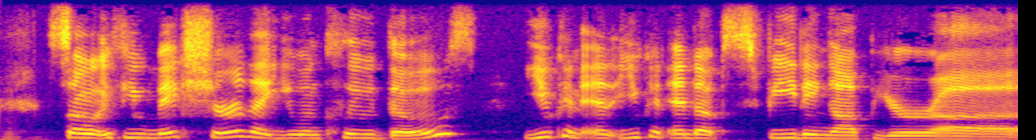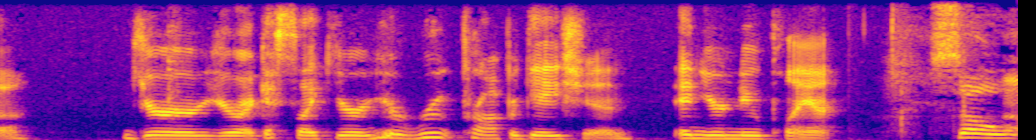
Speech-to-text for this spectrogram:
Mm-hmm. So if you make sure that you include those, you can you can end up speeding up your uh, your your I guess like your your root propagation in your new plant. So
